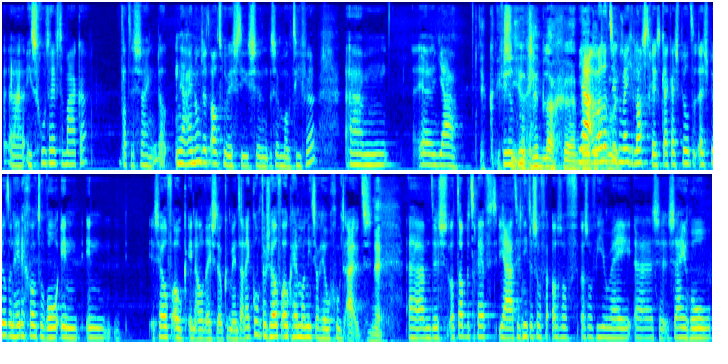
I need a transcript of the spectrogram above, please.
eh, iets goed heeft te maken. Dat is zijn, dat, ja, hij noemt het altruïstisch, zijn, zijn motieven. Ehm, eh, ja. Ik, ik zie een glimlach eh, Ja, wat woord. natuurlijk een beetje lastig is. Kijk, hij speelt, hij speelt een hele grote rol in, in, zelf ook in al deze documenten. En hij komt er zelf ook helemaal niet zo heel goed uit. Nee. Ehm, dus wat dat betreft, ja, het is niet alsof, alsof, alsof hiermee eh, zijn rol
